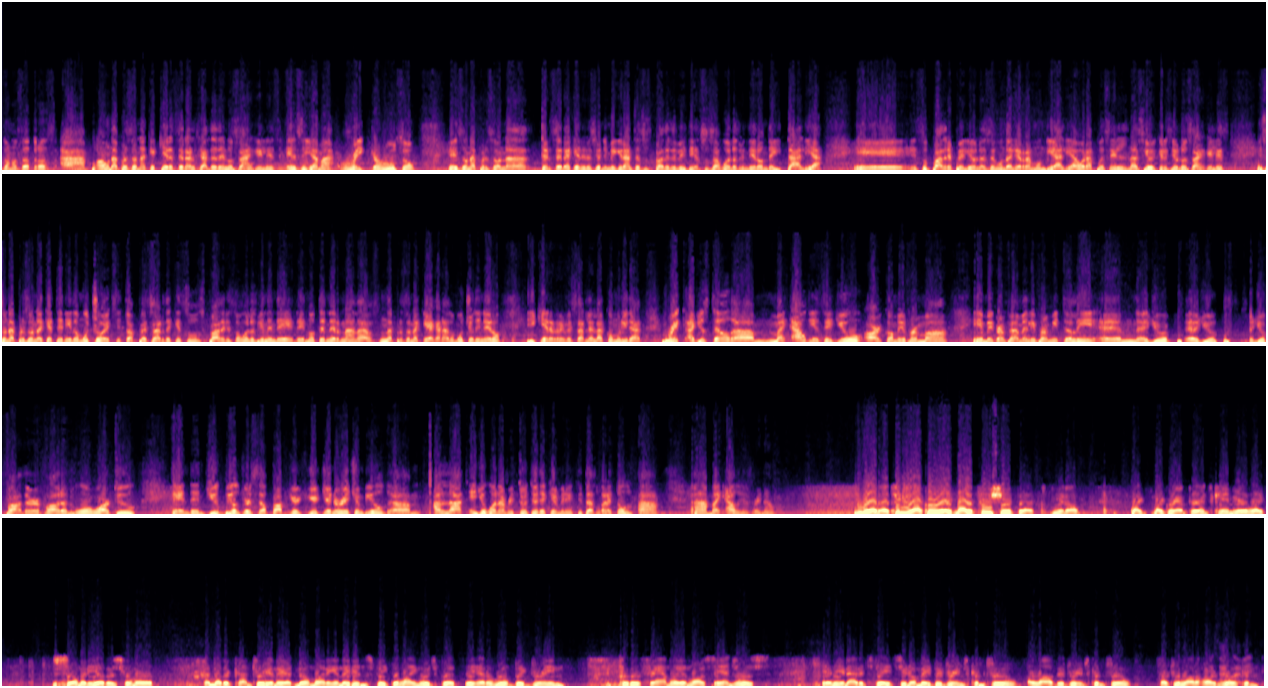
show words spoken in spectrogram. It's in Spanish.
Con nosotros a, una persona que quiere ser alcalde de Los Ángeles. Él se llama Rick Caruso. Es una persona tercera generación inmigrante. Sus padres, sus abuelos vinieron de Italia. Eh, su padre peleó en la Segunda Guerra Mundial y ahora pues él nació y creció en Los Ángeles. Es una persona que ha tenido mucho éxito a pesar de que sus padres, sus abuelos vienen de, no tener nada. Es una persona que ha ganado mucho dinero y quiere regresarle a la comunidad. Rick, I just tell um, my audience that you are coming from a immigrant family from Italy. and uh, your uh, your your father fought in World War II, and then you build yourself up. Your your generation build um, a lot, and you want to return to the community. That's what I told uh, uh, my audience right now. Well, that's exactly right, and I appreciate that. You know, my my grandparents came here like so many others from a, another country, and they had no money and they didn't speak the language, but they had a real big dream for their family in Los Angeles in the United States, you know, made their dreams come true, allowed their dreams come true after a lot of hard work and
